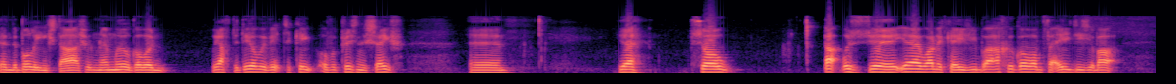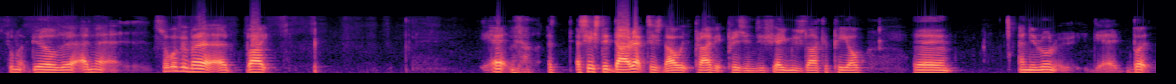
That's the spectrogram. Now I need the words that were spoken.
then the bullying starts, and then we'll go and we have to deal with it to keep other prisoners safe. Um, yeah, so that was uh, yeah one occasion, but I could go on for ages about some of the girls, uh, and uh, some of them are, are like. Uh, assistant directors now at private prisons. Same as like a PO, um, and they run. But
